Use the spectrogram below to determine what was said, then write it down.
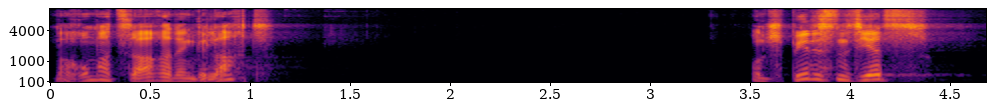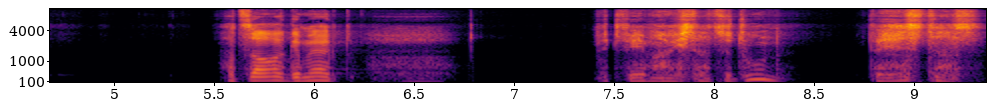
warum hat Sarah denn gelacht? Und spätestens jetzt hat Sarah gemerkt, mit wem habe ich da zu tun? wer ist das?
